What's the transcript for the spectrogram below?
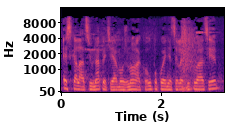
eskaláciu napätia možno ako upokojenie celej situácie.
